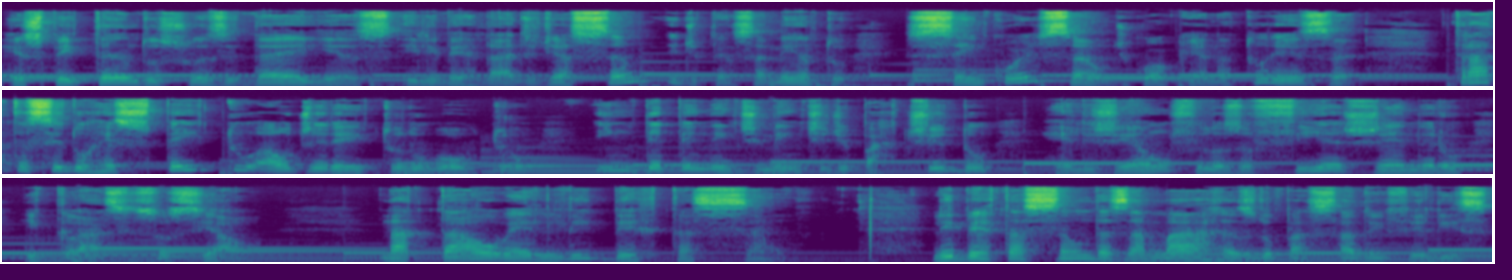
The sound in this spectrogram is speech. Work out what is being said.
respeitando suas ideias e liberdade de ação e de pensamento, sem coerção de qualquer natureza. Trata-se do respeito ao direito do outro, independentemente de partido, religião, filosofia, gênero e classe social. Natal é libertação. Libertação das amarras do passado infeliz,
